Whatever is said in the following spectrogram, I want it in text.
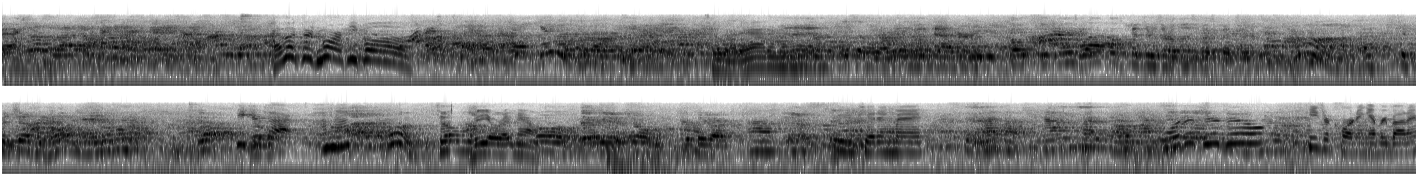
back. And look, there's more people. See what Adam. Those pictures are Elizabeth's pictures. You put you at home? Yeah. He drew that. Mm-hmm. Video right now. Oh, there you go. Show them what they are. Are you kidding me? What did you do? He's recording everybody.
